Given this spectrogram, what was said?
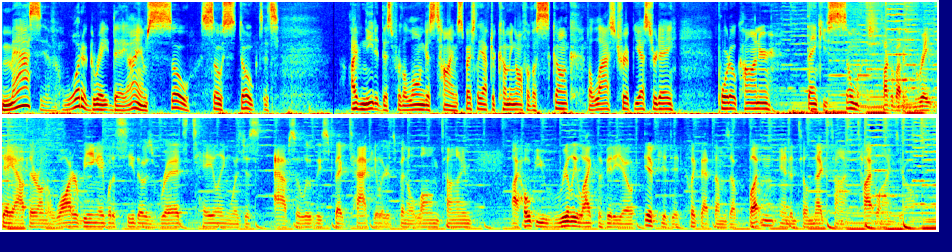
massive. What a great day. I am so, so stoked. It's I've needed this for the longest time, especially after coming off of a skunk the last trip yesterday. Port O'Connor, thank you so much. Talk about a great day out there on the water. Being able to see those reds tailing was just absolutely spectacular. It's been a long time. I hope you really liked the video. If you did, click that thumbs up button. And until next time, tight lines, y'all.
